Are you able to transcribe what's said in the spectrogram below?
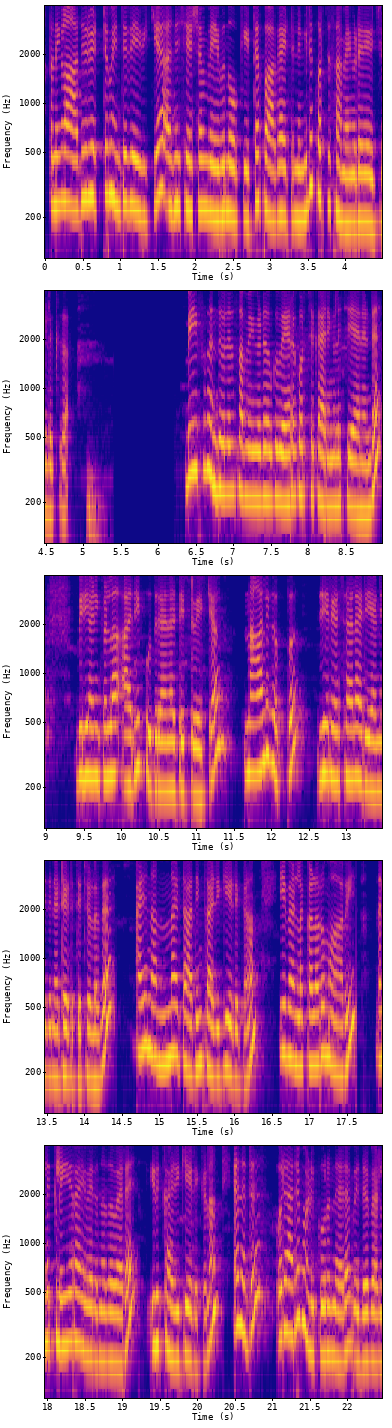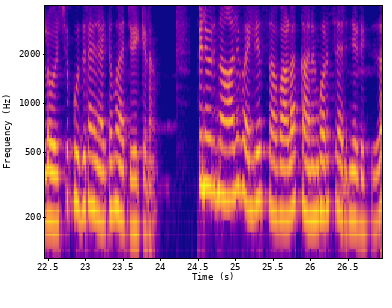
അപ്പോൾ നിങ്ങൾ ആദ്യം ഒരു എട്ട് മിനിറ്റ് വേവിക്കുക. അതിനുശേഷം വേവ് നോക്കിയിട്ട് പാകമായിട്ടുണ്ടെങ്കിൽ കുറച്ച് സമയം കൂടി വേവിച്ചെടുക്കുക. ബീഫ് വെന്ത് വരുന്ന സമയം കൊണ്ട് നമുക്ക് വേറെ കുറച്ച് കാര്യങ്ങൾ ചെയ്യാനുണ്ട്. ബിരിയാണിക്കുള്ള അരി കുതിരാനായിട്ട് ഇട്ട് വയ്ക്കാം നാല് കപ്പ് ജീരകശാല അരിയാണ് ഇതിനായിട്ട് എടുത്തിട്ടുള്ളത്. അരി നന്നായിട്ട് ആദ്യം കഴുകിയെടുക്കണം. ഈ വെള്ളക്കളർ കളർ മാറി നല്ല ക്ലിയർ ആയി വരുന്നത് വരെ ഇത് കഴുകിയെടുക്കണം. എന്നിട്ട് ഒരു അരമണിക്കൂർ നേരം ഇത് വെള്ളം ഒഴിച്ച് കുതിരാനായിട്ട് മാറ്റി വയ്ക്കണം പിന്നെ ഒരു നാല് വലിയ സവാള കനം കുറച്ച് അരിഞ്ഞെടുക്കുക.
